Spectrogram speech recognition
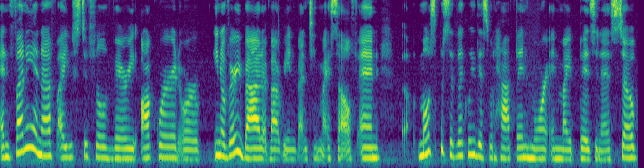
And funny enough, I used to feel very awkward or, you know, very bad about reinventing myself. And uh, most specifically, this would happen more in my business. So,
